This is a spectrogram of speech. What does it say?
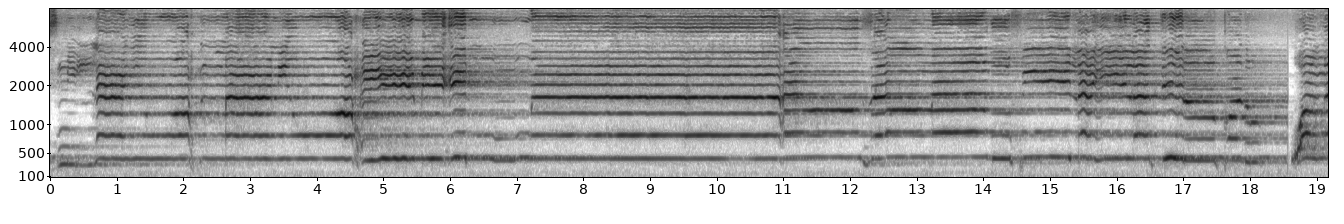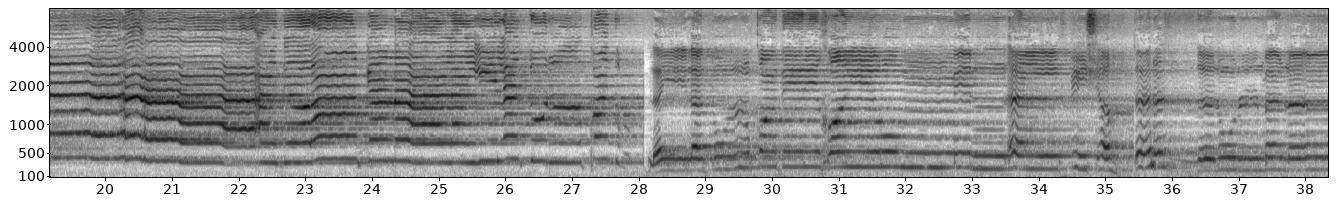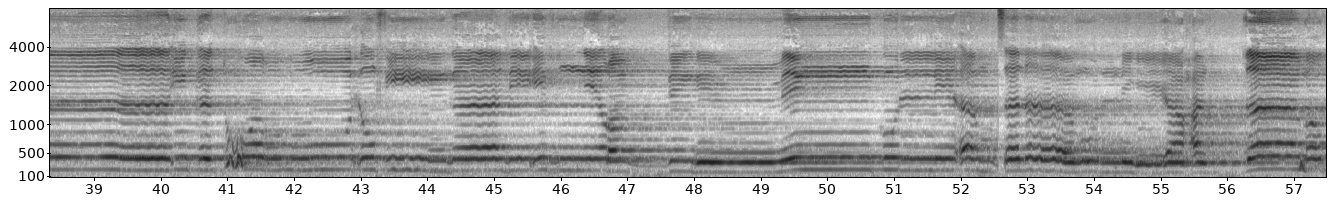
بسم الله ليلة القدر خير من ألف شهر. تنزل الملائكة والروح فيها بإذن ربهم من كل أمر. سلام لي حتى مرض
